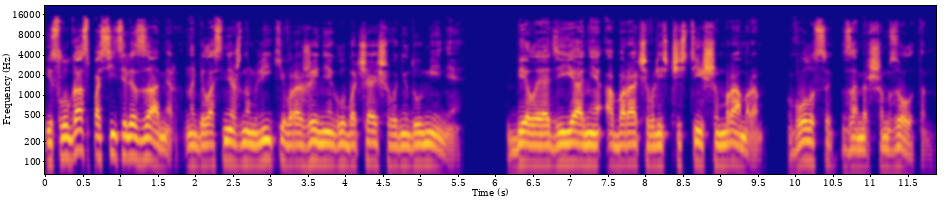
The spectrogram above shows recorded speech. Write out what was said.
и слуга Спасителя замер, на белоснежном лике выражение глубочайшего недоумения. Белые одеяния оборачивались чистейшим мрамором, волосы — замершим золотом.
